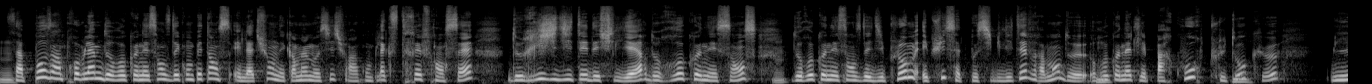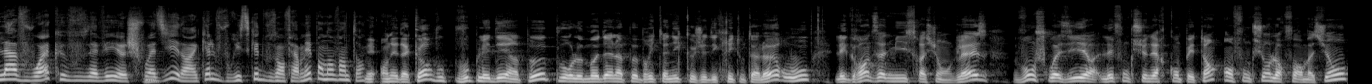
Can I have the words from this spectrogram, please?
Hmm. Ça pose un problème de reconnaissance des compétences. Et là-dessus, on est quand même aussi sur un complexe très français de rigidité des filières, de reconnaissance, hmm. de reconnaissance des diplômes, et puis cette possibilité vraiment de reconnaître les parcours plutôt que la voie que vous avez euh, choisie et dans laquelle vous risquez de vous enfermer pendant 20 ans. Mais on est d'accord, vous, vous plaidez un peu pour le modèle un peu britannique que j'ai décrit tout à l'heure, où les grandes administrations anglaises vont choisir les fonctionnaires compétents en fonction de leur formation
